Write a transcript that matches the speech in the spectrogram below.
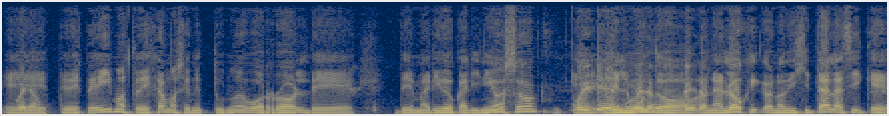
Eh, Bueno. Te despedimos, te dejamos en tu nuevo rol de, de marido cariñoso Muy en, bien, en el bueno, mundo pero- analógico, no digital, así que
